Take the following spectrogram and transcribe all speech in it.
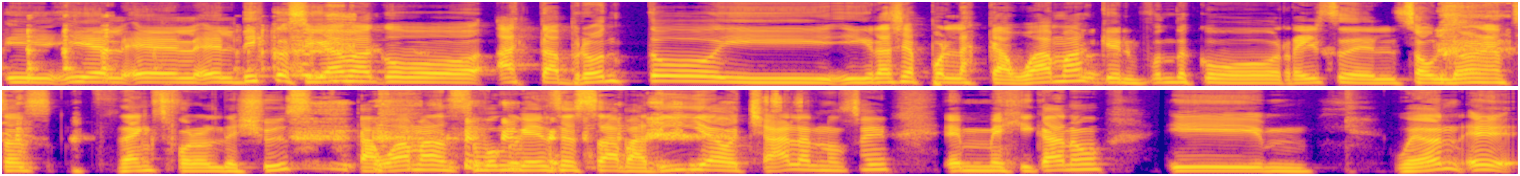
y, el, disco se llama como Hasta pronto y, gracias por las caguamas, que en el fondo es como reírse del Soul entonces Thanks for all the shoes. Caguamas, supongo que es zapatilla o chalas, no sé, en mexicano. Y, weón, eh,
